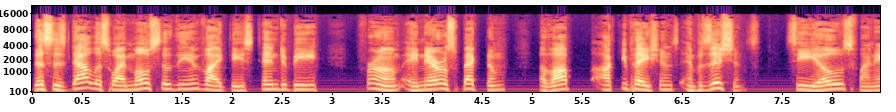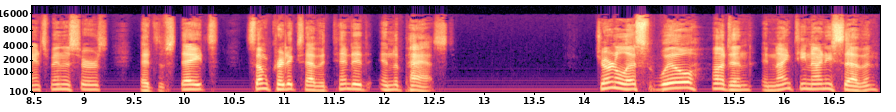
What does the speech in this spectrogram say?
This is doubtless why most of the invitees tend to be from a narrow spectrum of op- occupations and positions CEOs, finance ministers, heads of states. Some critics have attended in the past. Journalist Will Hutton in 1997,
